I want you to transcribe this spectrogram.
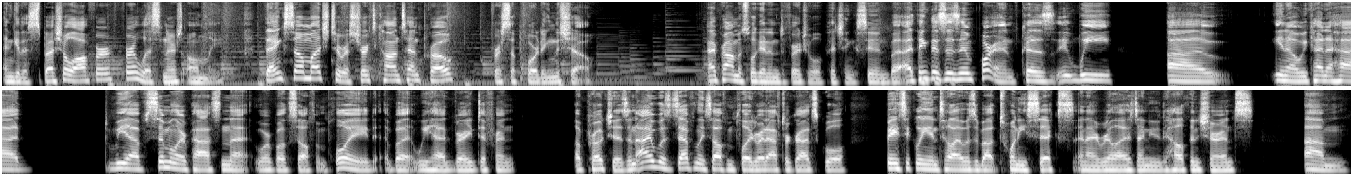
and get a special offer for listeners only. Thanks so much to Restrict Content Pro for supporting the show. I promise we'll get into virtual pitching soon, but I think this is important because we, uh, you know, we kind of had, we have similar paths in that we're both self employed, but we had very different approaches. And I was definitely self employed right after grad school, basically until I was about 26 and I realized I needed health insurance, um,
